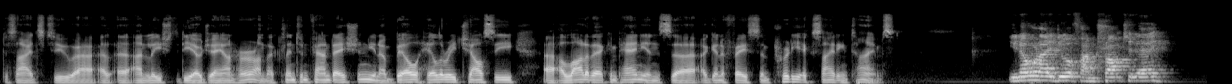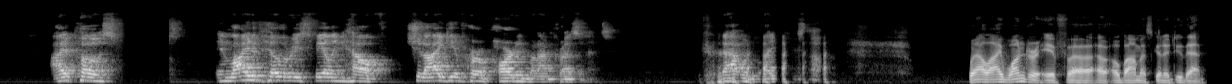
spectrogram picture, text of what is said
decides to uh, uh, unleash the DOJ on her, on the Clinton Foundation, you know, Bill, Hillary, Chelsea, uh, a lot of their companions are going to face some pretty exciting times. You know what I do if I'm Trump today? I post, in light of Hillary's failing health, should I give her a pardon when I'm president? That would light up. Well, I wonder if uh, Obama's going to do that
